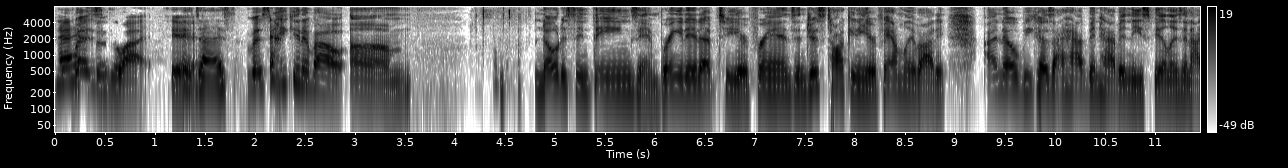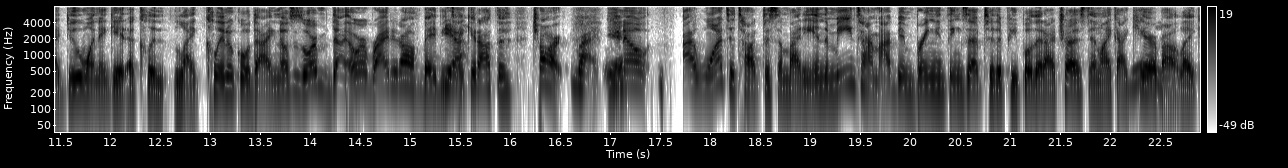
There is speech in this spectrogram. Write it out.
That But- happens a lot. yeah. it does. But speaking about um, noticing things and bringing it up to your friends and just talking to your family about it, I know because I have been having these feelings and I do want to get a clin- like clinical diagnosis or di- or write it off, baby. Yeah. Take it off the chart. Right. You Yeah. know, I want to talk to somebody. In the meantime, I've been bringing things up to the people that I trust and like I care about. Like,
